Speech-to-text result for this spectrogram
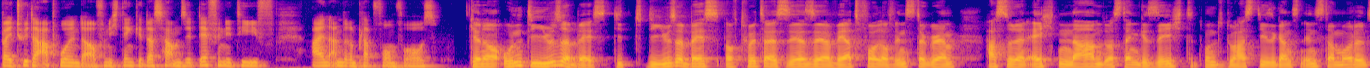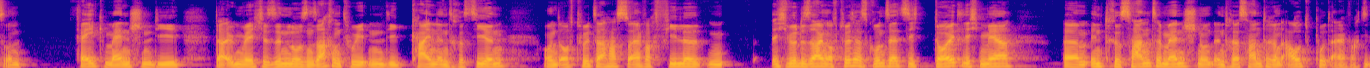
bei Twitter abholen darf. Und ich denke, das haben sie definitiv allen anderen Plattformen voraus. Genau, und die Userbase. Die, die Userbase auf Twitter ist sehr, sehr wertvoll. Auf Instagram hast du deinen echten Namen, du hast dein Gesicht und du hast diese ganzen Insta-Models und Fake-Menschen, die da irgendwelche sinnlosen Sachen tweeten, die keinen interessieren. Und auf Twitter hast du einfach viele, ich würde sagen, auf Twitter ist grundsätzlich deutlich mehr ähm, interessante Menschen und interessanteren Output einfach. Die,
